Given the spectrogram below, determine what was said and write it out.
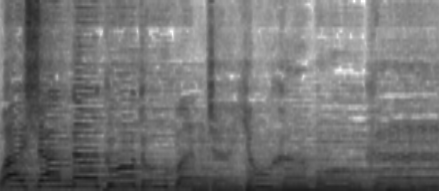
外向的孤独患者有何不可？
